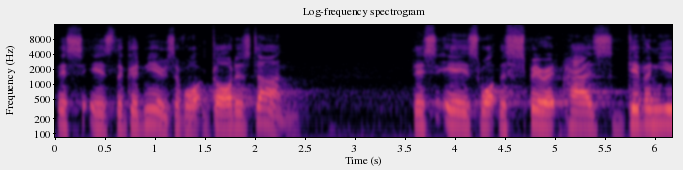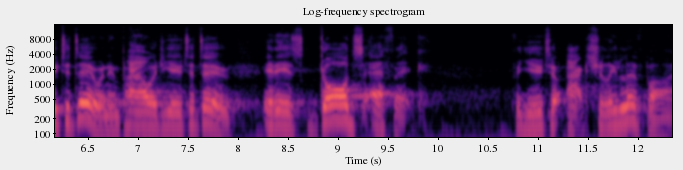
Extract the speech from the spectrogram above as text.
This is the good news of what God has done. This is what the Spirit has given you to do and empowered you to do. It is God's ethic for you to actually live by.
